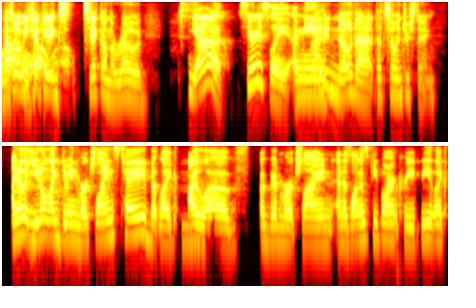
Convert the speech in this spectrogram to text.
that's why we Wow, kept getting wow. sick on the road Yeah, seriously. I mean, i didn't know that that's so interesting I know that you don't like doing merch lines, Tay, but like I Mm. love a good merch line. And as long as people aren't creepy, like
